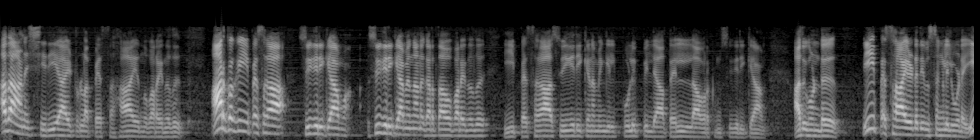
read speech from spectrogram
അതാണ് ശരിയായിട്ടുള്ള പെസഹ എന്ന് പറയുന്നത്. ആർക്കൊക്കെ ഈ പെസഹ സ്വീകരിക്കാം സ്വീകരിക്കാമെന്നാണ് കർത്താവ് പറയുന്നത്? ഈ പെസഹ സ്വീകരിക്കണമെങ്കിൽ പുളിപ്പില്ലാത്ത എല്ലാവർക്കും സ്വീകരിക്കാം. അതുകൊണ്ട് ഈ പെസഹായുടെ ദിവസങ്ങളിലൂടെ ഈ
